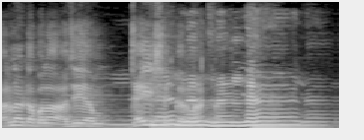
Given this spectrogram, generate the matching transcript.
ಕರ್ನಾಟಕ ಬಲ, ಅಜಯಂ. ಜೈ ಶಂಕರ್.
